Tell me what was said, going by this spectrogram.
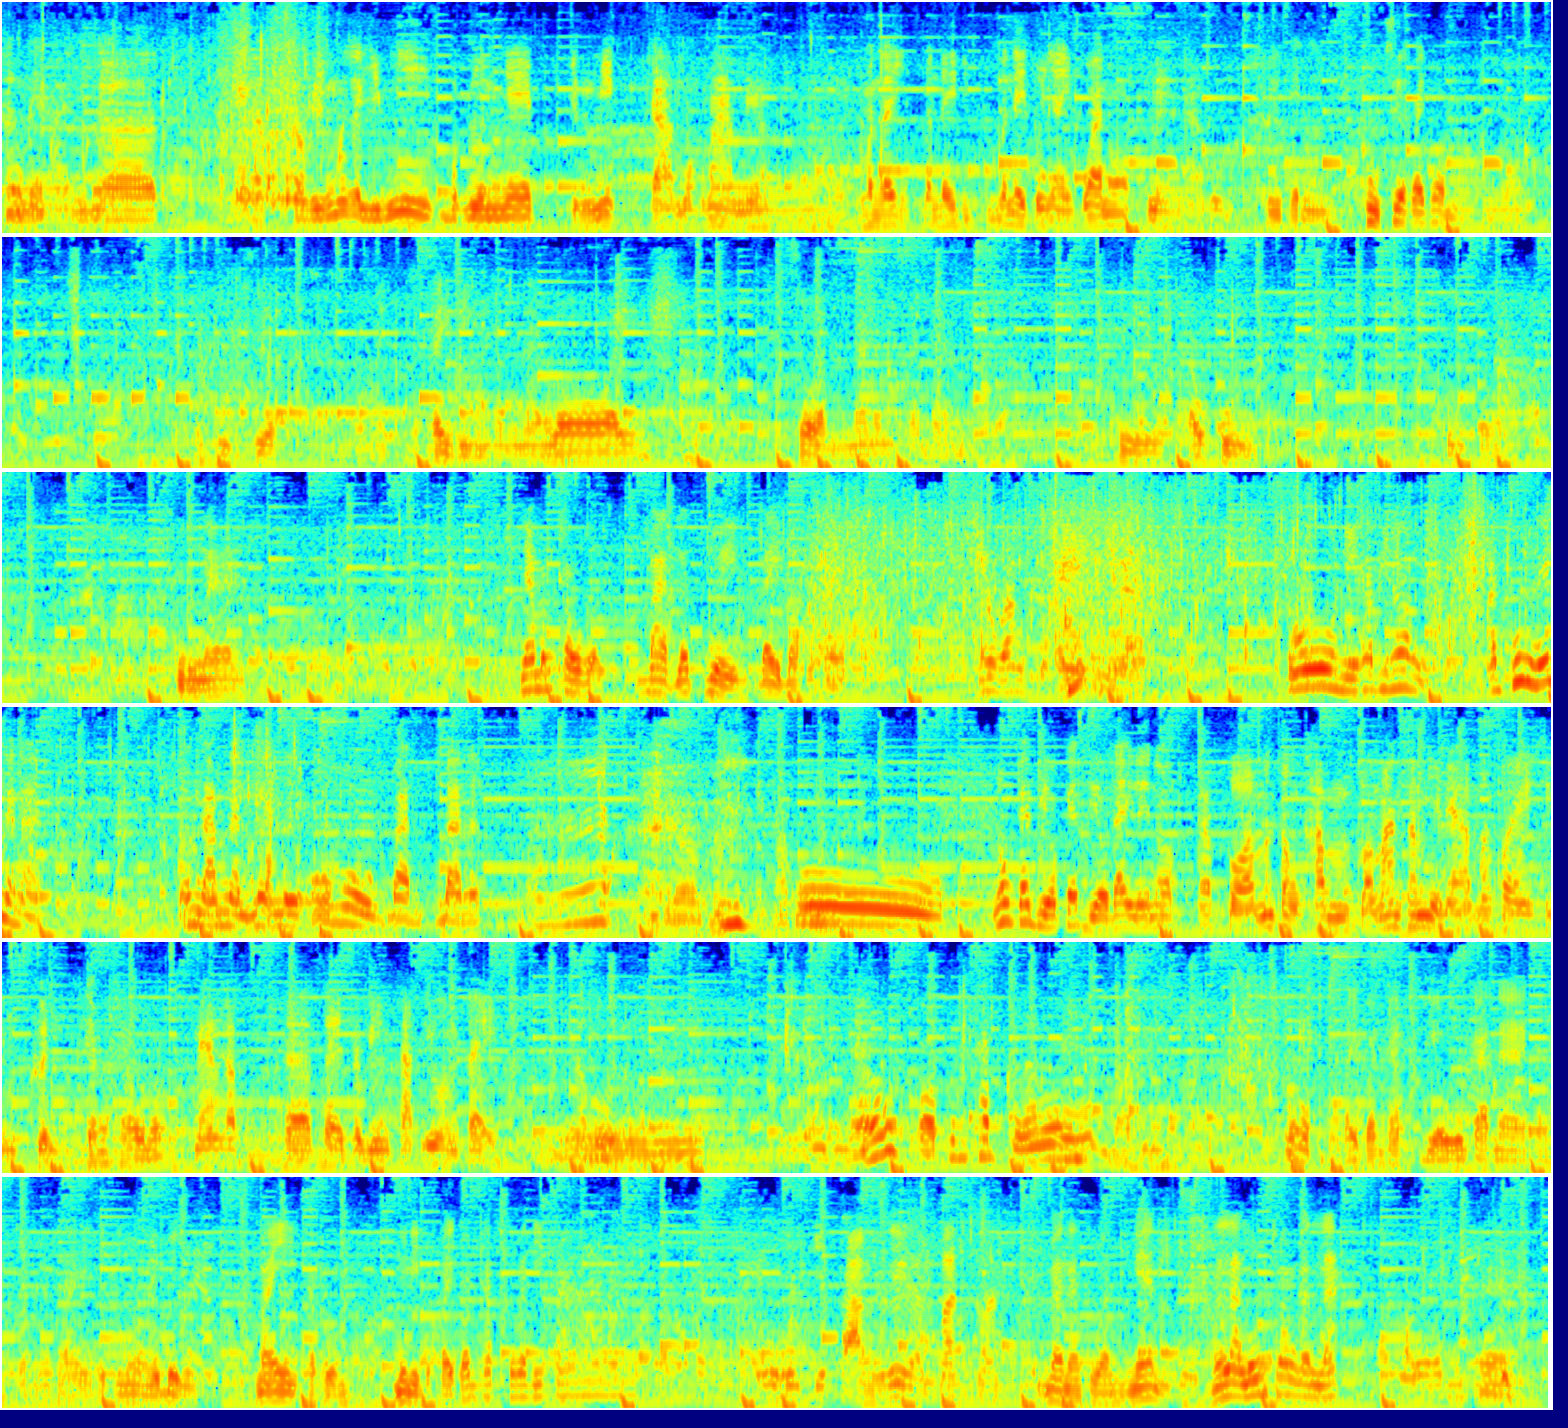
นั่นแหละนี่เอ่เนาะอสวิงมันก็ยิมีบักเรือนไงจนมีกาบออกมาเนี่ยมันได้มันได้มันได้ตัวใหญ่กว่าเนาะแม่นครับผมคือเป็นผูกเชือกไว้พร้อมนี่เนาะเป็นผูกเชือกใส่วิงครับเป็นอย่างลอยสอนมาน้ำสายดานคือเอากุ้งครับกุ้งสอนกุ้งนาเนี่ยามมันเข้ากับบาทละถ้วยได้บอกไอ้ เที่ยวบ้างไอ้นี่นะโอ้นี่ครับพี่น้องอันกุ้งนี่น่ะนะน้ำดำนั่นแน่นเลยโอ้โหบาทบาทละบาทพี่น้องครับผโอ้มลงแป๊บเดียวแป๊บเดียวได้เลยเนาะแต่พอมันต้องคำประมาณซ้ำอย่างนี้ครับ มันค่อยสิมขึ้น จังเขาเนาะแม่นครับ แต่ใส่สวิงตักอยู่ข้างใต้ ครับผมอืมขอบคุณครับผม โอ้ไปก่อนครับ เดี๋ยวโอกาสหน้ากันจะมาไทยให้พี่น้องได้เบิ่ง ไม่ครับผมมือนี้ก็ไปก่อนครับ สวัสดีครับโอ้คนติดตามอยู่ด้วยกันบ้านสวนมานาสวนแม่นนั่นละลงช่องนั่นละเออนี่ครับ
